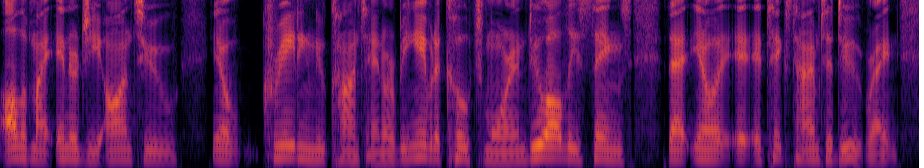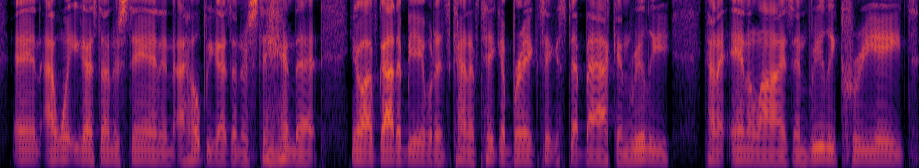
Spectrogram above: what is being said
all of my energy onto, you know, creating new content or being able to coach more and do all these things that, you know, it, it takes time to do, right? And I want you guys to understand, and I hope you guys understand that, you know, I've got to be able to kind of take a break, take a step back, and really kind of analyze and really create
